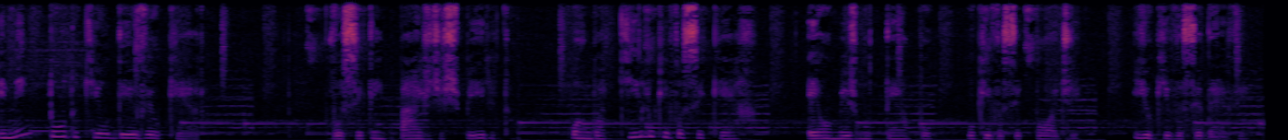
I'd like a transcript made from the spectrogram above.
E nem tudo que eu devo, eu quero. Você tem paz de espírito quando aquilo que você quer é ao mesmo tempo o que você pode e o que você deve.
